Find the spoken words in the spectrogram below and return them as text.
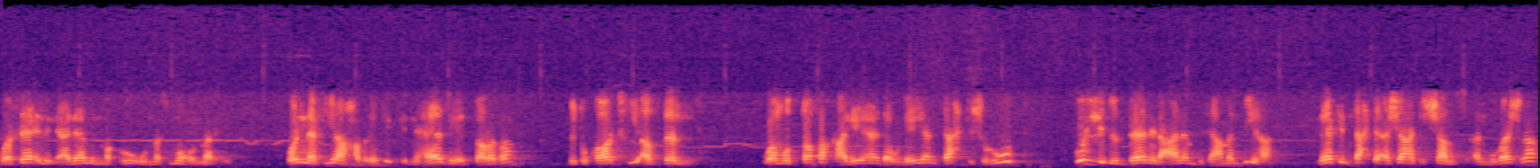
وسائل الإعلام المقروء والمسموع والمرئي. قلنا فيها حضرتك إن هذه الدرجة بتقاس في الظل ومتفق عليها دوليا تحت شروط كل بلدان العالم بتعمل بيها. لكن تحت أشعة الشمس المباشرة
